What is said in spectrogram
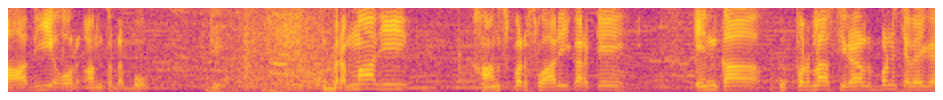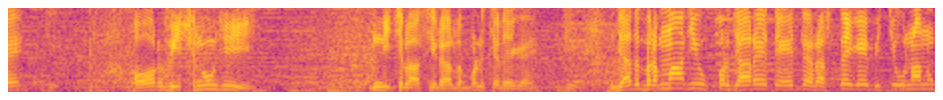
ਆਦਿ ਔਰ ਅੰਤ ਲੱਭੋ ਜੀ ब्रह्मा जी हंस पर सवारी करके इनका ऊपरला सिरा लब्बन चले गए ਜੀ और विष्णु जी निचला सिरा ਲੱਭਣ ਚਲੇ ਗਏ ਜੀ ਜਦ ਬ੍ਰਹਮਾ ਜੀ ਉੱਪਰ ਜਾ ਰਹੇ ਤੇ ਤੇ ਰਸਤੇ ਦੇ ਵਿੱਚ ਉਹਨਾਂ ਨੂੰ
